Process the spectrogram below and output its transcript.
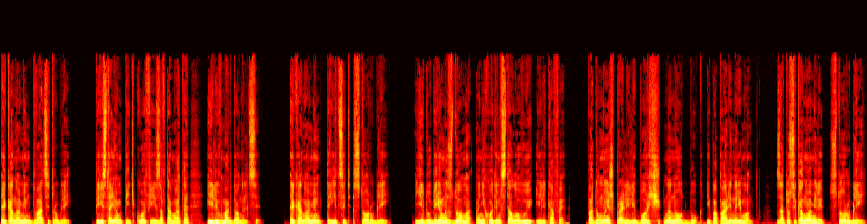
экономим 20 рублей. Перестаем пить кофе из автомата или в Макдональдсе, Экономим 30-100 рублей. Еду берем из дома, а не ходим в столовую или кафе. Подумаешь, пролили борщ на ноутбук и попали на ремонт. Зато сэкономили 100 рублей.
